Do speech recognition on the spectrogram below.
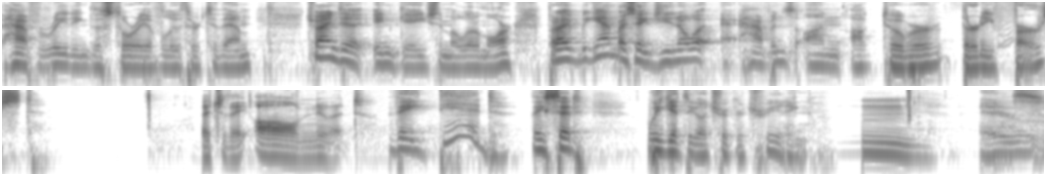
half reading the story of Luther to them, trying to engage them a little more. But I began by saying, Do you know what happens on October 31st? Bet you they all knew it. They did. They said, We get to go trick or treating. Mm. Yes.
